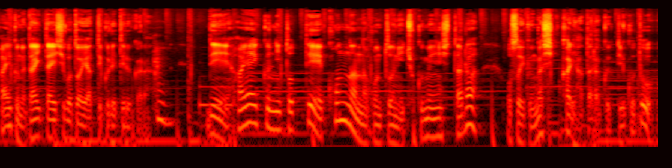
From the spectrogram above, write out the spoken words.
早いくんが大体仕事はやってくれてるから。うん。で、早いくんにとって困難なことに直面したら、遅いくんがしっかり働くっていうことを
